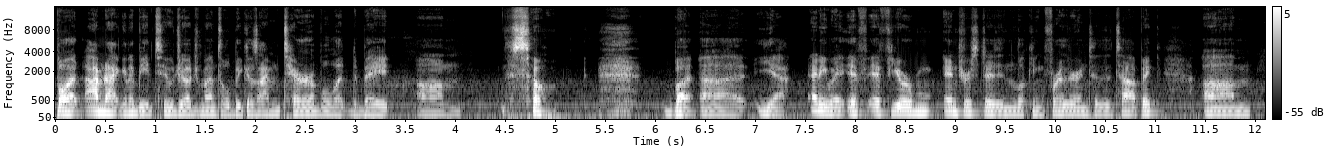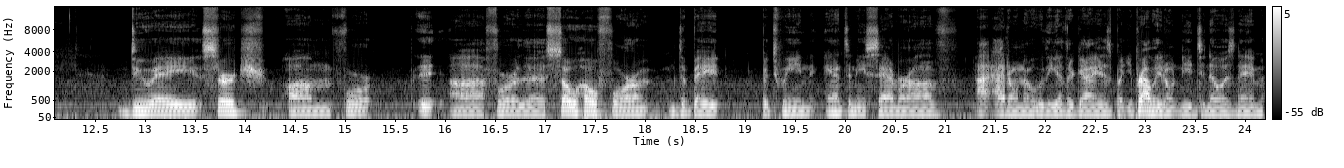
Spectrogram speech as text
but I'm not going to be too judgmental because I'm terrible at debate. Um, so, but uh, yeah. Anyway, if if you're interested in looking further into the topic, um, do a search um, for uh, for the Soho Forum debate between Antony Sammeroff. I, I don't know who the other guy is, but you probably don't need to know his name.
